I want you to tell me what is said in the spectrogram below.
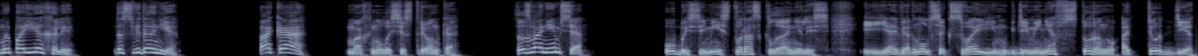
мы поехали! До свидания!» «Пока!» — махнула сестренка. «Созвонимся!» Оба семейства раскланялись, и я вернулся к своим, где меня в сторону оттер дед.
